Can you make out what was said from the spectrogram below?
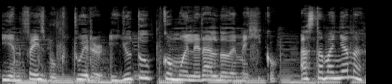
y en Facebook, Twitter y YouTube como El Heraldo de México. Hasta mañana.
